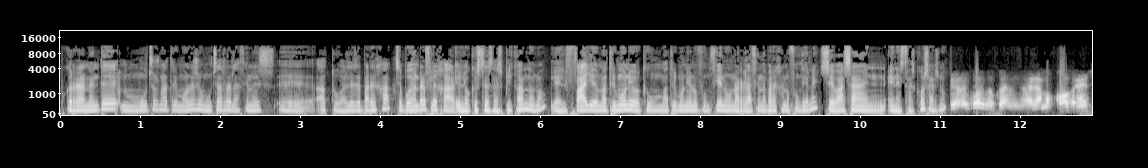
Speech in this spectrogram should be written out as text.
porque realmente muchos matrimonios o muchas relaciones eh, actuales de pareja se pueden reflejar en lo que usted está explicando, ¿no? El fallo del matrimonio, que un matrimonio no funcione, una relación de pareja no funcione, se basa en, en estas cosas, ¿no? Yo recuerdo cuando éramos jóvenes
